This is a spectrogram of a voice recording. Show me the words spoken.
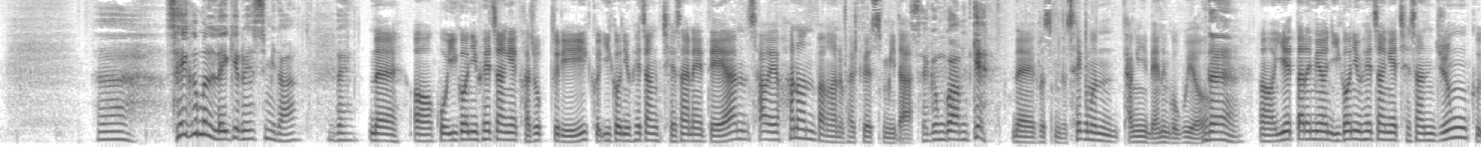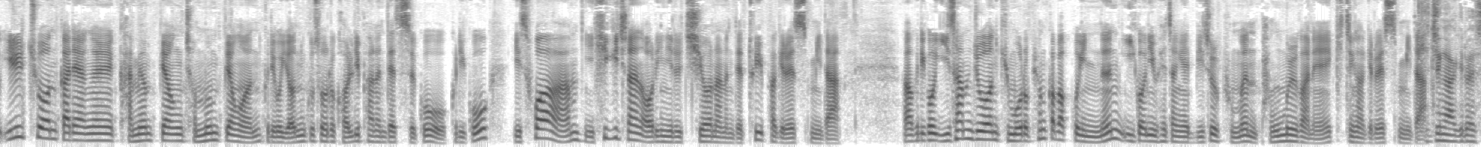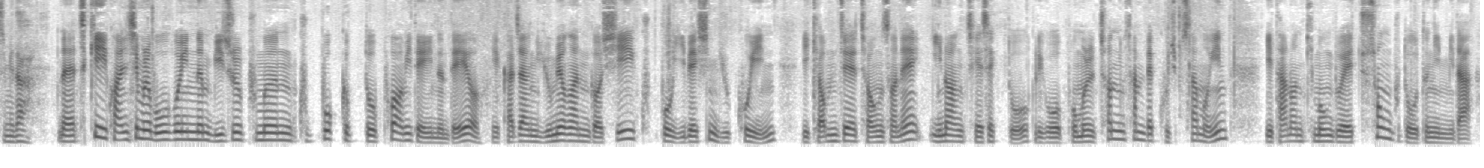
세금을 내기로 했습니다. 네. 네. 어, 고 이건희 회장의 가족들이 그 이건희 회장 재산에 대한 사회 환원 방안을 발표했습니다. 세금과 함께? 네, 그렇습니다. 세금은 당연히 내는 거고요. 네. 어, 이에 따르면 이건희 회장의 재산 중 그 1조 원 가량을 감염병 전문병원 그리고 연구소를 건립하는 데 쓰고 그리고 이 소아암, 이 희귀 질환 어린이를 지원하는 데 투입하기로 했습니다. 아, 그리고 2, 3조 원 규모로 평가받고 있는 이건희 회장의 미술품은 박물관에 기증하기로 했습니다. 기증하기로 했습니다. 네, 특히 관심을 모으고 있는 미술품은 국보급도 포함이 되어 있는데요. 가장 유명한 것이 국보 216호인 이 겸재 정선의 인왕 재색도 그리고 보물 1393호인 이 단원 김홍도의 추송부도 등입니다.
